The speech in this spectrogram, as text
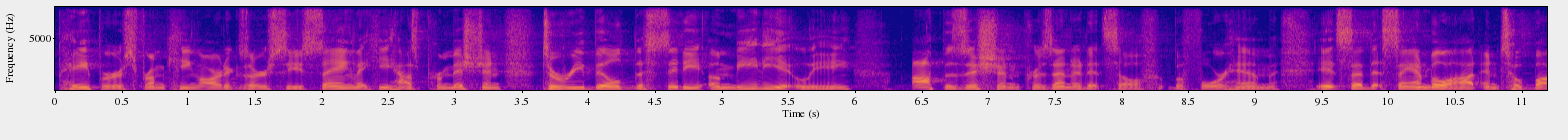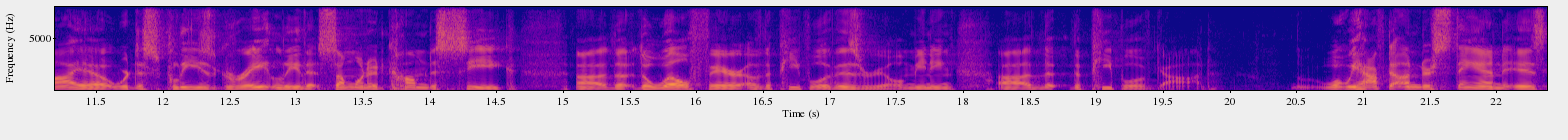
papers from King Artaxerxes saying that he has permission to rebuild the city, immediately opposition presented itself before him. It said that Sanballat and Tobiah were displeased greatly that someone had come to seek uh, the, the welfare of the people of Israel, meaning uh, the, the people of God what we have to understand is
